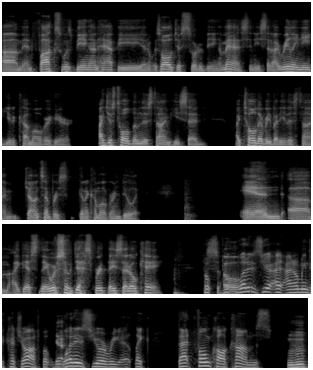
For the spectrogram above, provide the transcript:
Um, and Fox was being unhappy and it was all just sort of being a mess. And he said, I really need you to come over here. I just told them this time, he said, I told everybody this time, John Semper's going to come over and do it. And um, I guess they were so desperate, they said, okay. But, So- but what is your? I, I don't mean to cut you off, but Yeah. what is your re, like? That phone call comes. Mhm.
